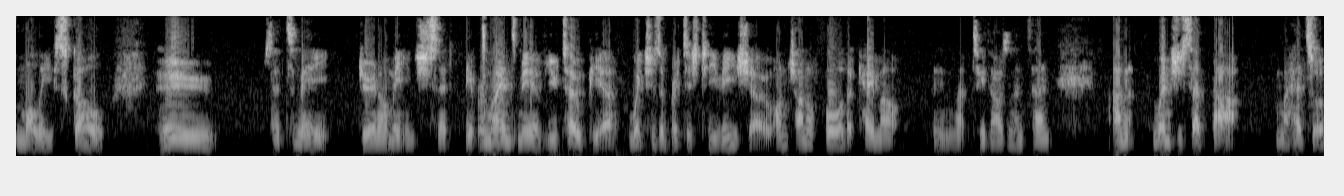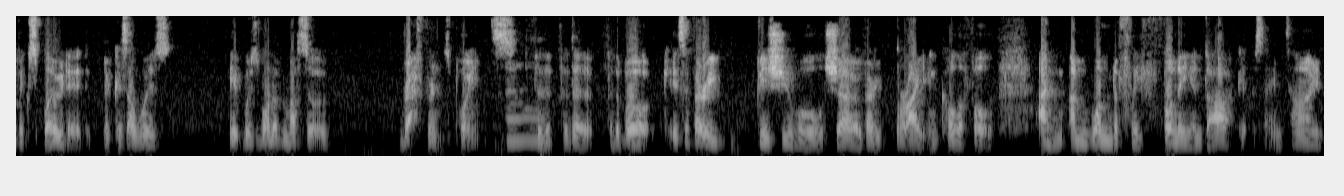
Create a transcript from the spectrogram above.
Molly Skull, who said to me during our meeting, she said, It reminds me of Utopia, which is a British TV show on Channel 4 that came out in like 2010. And when she said that, my head sort of exploded because I was, it was one of my sort of reference points Oh. for the for the for the book. It's a very visual show, very bright and colourful, and and wonderfully funny and dark at the same time.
